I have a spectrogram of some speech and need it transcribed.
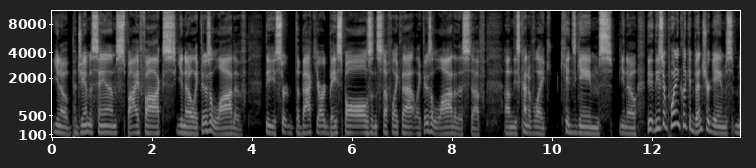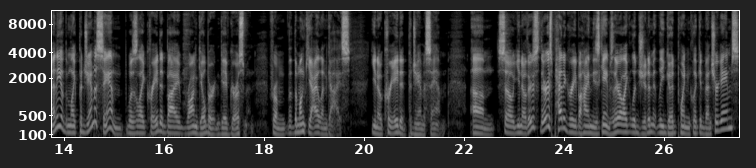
you know, Pajama Sam, Spy Fox, you know, like there's a lot of the sort the backyard baseballs and stuff like that. Like there's a lot of this stuff. Um, these kind of like kids games you know. Th- these are point and click adventure games. Many of them like pajama sam was like created by ron gilbert and dave grossman from the, the monkey island guys you know created pajama sam. Um so you know there's there's pedigree behind these games. They're like legitimately good point and click adventure games.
